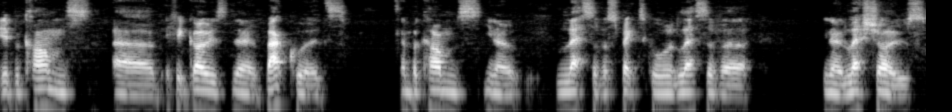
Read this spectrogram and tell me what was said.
it becomes uh, if it goes you know, backwards and becomes you know less of a spectacle, less of a you know less shows,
